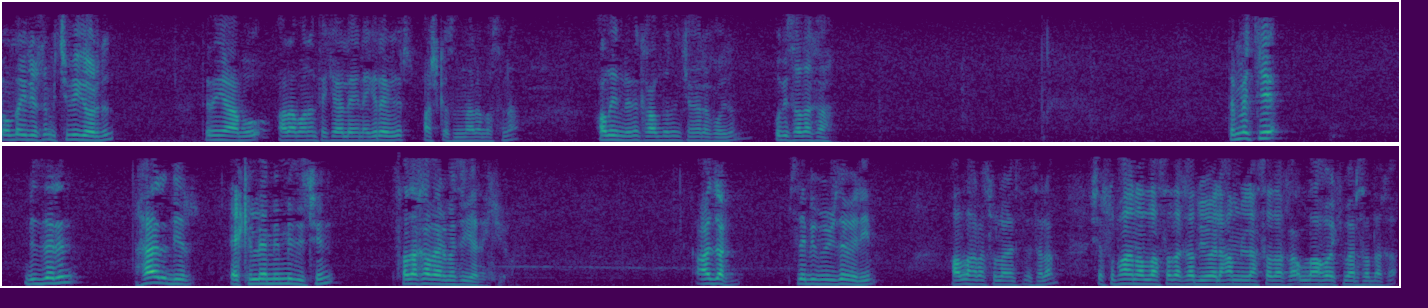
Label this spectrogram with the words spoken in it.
Yolda gidiyorsun bir çivi gördün. Dedin ya bu arabanın tekerleğine girebilir. Başkasının arabasına. Alayım dedin kaldırdın kenara koydun. Bu bir sadaka. Demek ki bizlerin her bir eklemimiz için sadaka vermesi gerekiyor. Ancak size bir müjde vereyim. Allah Resulü Aleyhisselam işte Subhanallah sadaka diyor, Elhamdülillah sadaka, Allahu Ekber sadaka.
